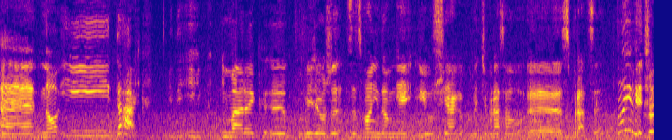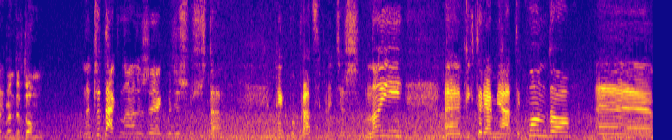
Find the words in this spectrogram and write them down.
E, no i tak. I, i, i Marek e, powiedział, że zadzwoni do mnie już jak będzie wracał e, z pracy. No i Że wiecie. jak będę w domu. Znaczy tak, no ale że jak będziesz już tam, jak po pracy będziesz. No i e, Wiktoria miała taekwondo. E,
